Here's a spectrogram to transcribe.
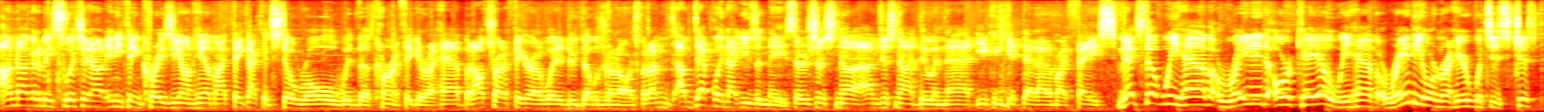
I'm not going to be switching out anything crazy on him. I think I could still roll with the current figure I have, but I'll try to figure out a way to do double jointed arms. But I'm, I'm definitely not using these. There's just no, I'm just not doing that. You can get that out of my face. Next up, we have Rated RKO. We have Randy Orton right here, which is just,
